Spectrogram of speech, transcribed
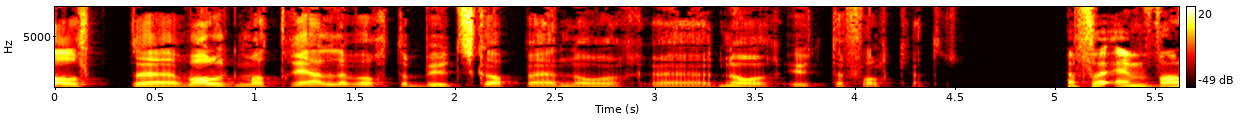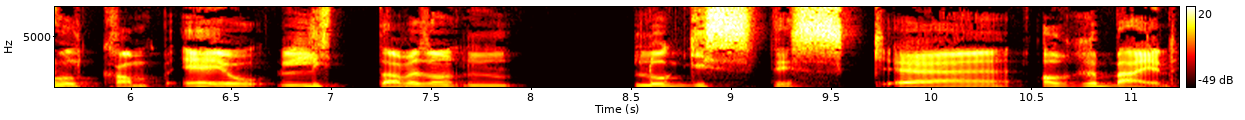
alt uh, valgmateriellet vårt og budskapet når, uh, når ut til folk, rett og slett. Ja, for en valgkamp er jo litt av et sånn logistisk eh, arbeid.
